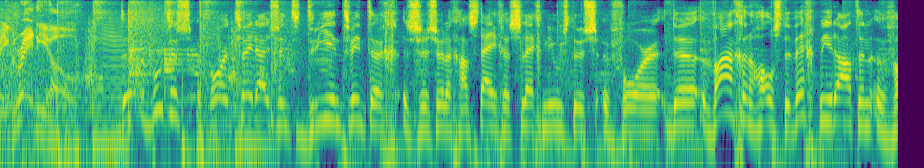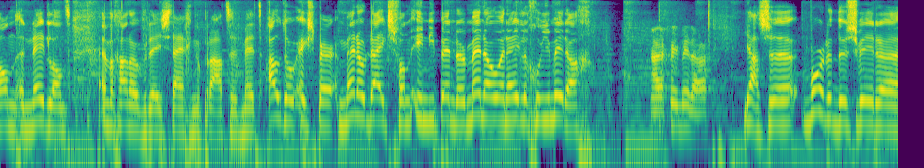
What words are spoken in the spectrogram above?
Traffic Radio. De boetes voor 2023 ze zullen gaan stijgen. Slecht nieuws dus voor de wagenhals, de wegpiraten van Nederland. En we gaan over deze stijgingen praten met auto-expert Menno Dijks van Independer. Menno, een hele goede middag. Ja, goedemiddag. Ja, ze worden dus weer uh,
